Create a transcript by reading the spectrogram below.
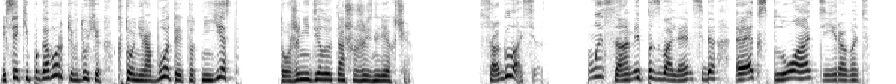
И всякие поговорки в духе «кто не работает, тот не ест» тоже не делают нашу жизнь легче. Согласен. Мы сами позволяем себя эксплуатировать.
